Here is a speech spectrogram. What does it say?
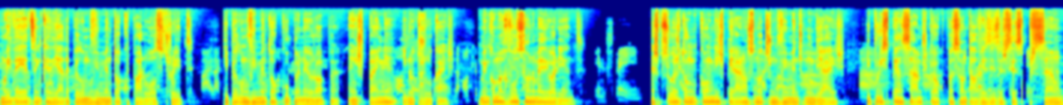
Uma ideia desencadeada pelo movimento Ocupar Wall Street e pelo movimento Ocupa na Europa, em Espanha e noutros locais, bem como a revolução no Médio Oriente. As pessoas de Hong Kong inspiraram-se noutros movimentos mundiais e por isso pensámos que a ocupação talvez exercesse pressão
